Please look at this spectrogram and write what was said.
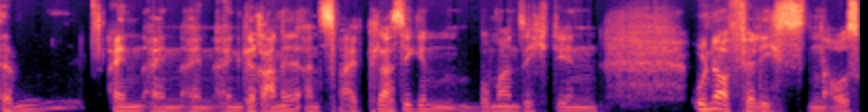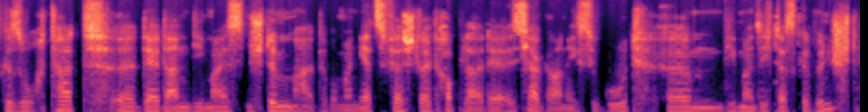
ähm, ein, ein, ein, ein Gerangel an Zweitklassigen, wo man sich den unauffälligsten ausgesucht hat, äh, der dann die meisten Stimmen hatte, wo man jetzt feststellt, hoppla, der ist ja gar nicht so gut, ähm, wie man sich das gewünscht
